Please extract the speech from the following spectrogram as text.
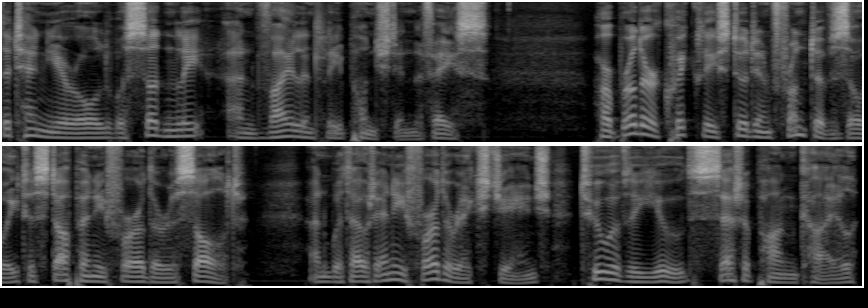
the 10 year old was suddenly and violently punched in the face. Her brother quickly stood in front of Zoe to stop any further assault, and without any further exchange, two of the youths set upon Kyle,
